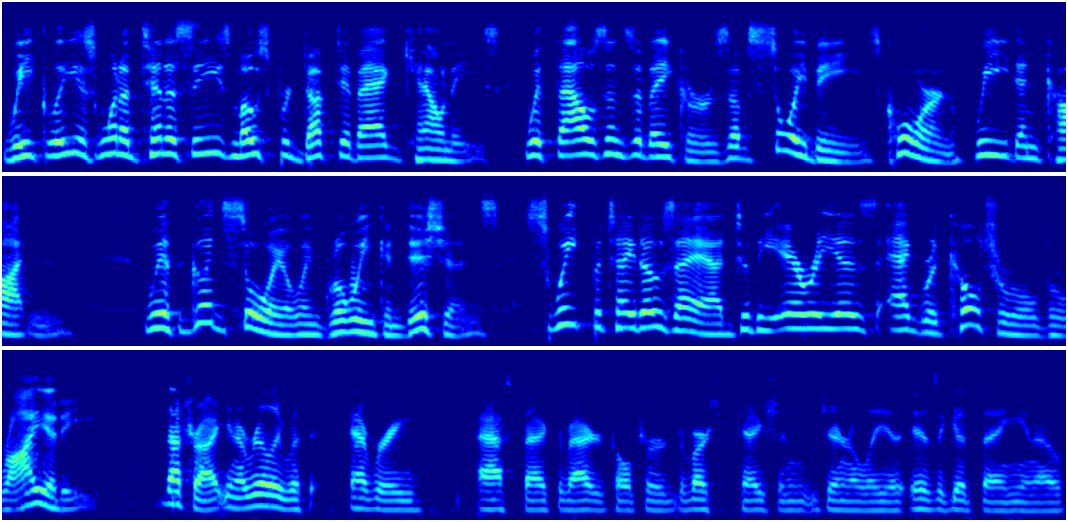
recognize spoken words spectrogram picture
Weakley is one of Tennessee's most productive ag counties, with thousands of acres of soybeans, corn, wheat, and cotton. With good soil and growing conditions, sweet potatoes add to the area's agricultural variety. That's right. You know, really with every aspect of agriculture, diversification generally is a good thing, you know,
